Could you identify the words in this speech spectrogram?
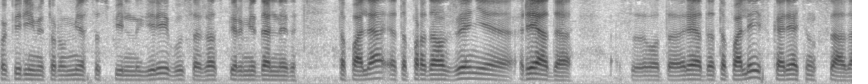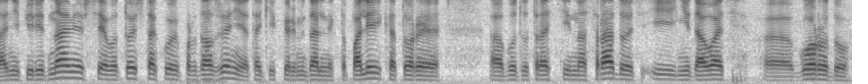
по периметру вместо спиленных деревьев будут сажаться пирамидальные тополя. Это продолжение ряда вот, ряда тополей с сада. Они перед нами все. Вот, то есть такое продолжение таких пирамидальных тополей, которые э, будут расти, нас радовать и не давать э, городу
